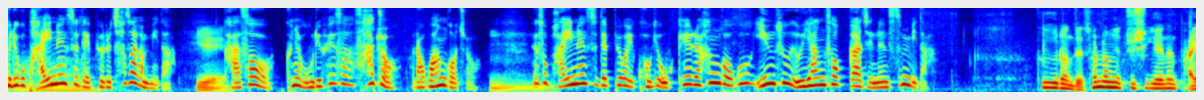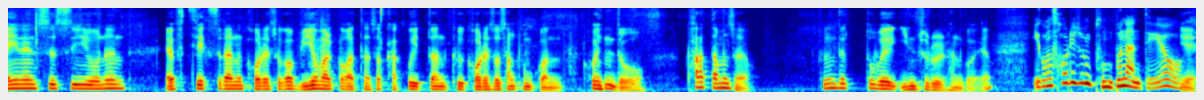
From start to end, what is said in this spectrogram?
그리고 바이낸스 대표를 찾아갑니다. 음. 예. 가서 그냥 우리 회사 사줘라고 한 거죠. 음. 그래서 바이낸스 대표가 거기 오케이를 한 거고 인수 의향서까지는 씁니다. 그런데 설명해 주시기에는 바이낸스 CEO는 FTX라는 거래소가 위험할 것 같아서 갖고 있던 그 거래소 상품권 코인도 팔았다면서요. 그런데 또 왜 인수를 한 거예요? 이건 설이 좀 분분한데요. 예.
